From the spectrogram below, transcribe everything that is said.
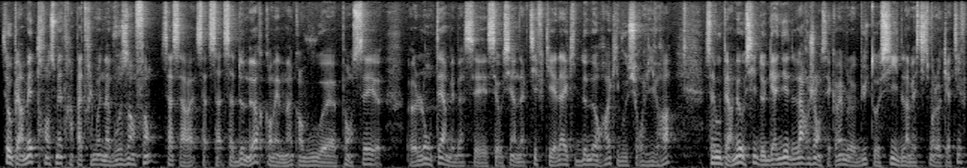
Ça vous permet de transmettre un patrimoine à vos enfants. Ça, ça, ça, demeure quand même. Hein. Quand vous euh, pensez euh, long terme, eh ben c'est aussi un actif qui est là et qui demeurera, qui vous survivra. Ça vous permet aussi de gagner de l'argent. C'est quand même le but aussi de l'investissement locatif,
